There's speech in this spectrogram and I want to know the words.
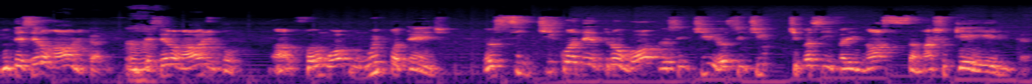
No terceiro round, cara. Uhum. No terceiro round, pô, foi um golpe muito potente. Eu senti quando entrou o golpe, eu senti, eu senti, tipo assim, falei, nossa, machuquei ele, cara.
